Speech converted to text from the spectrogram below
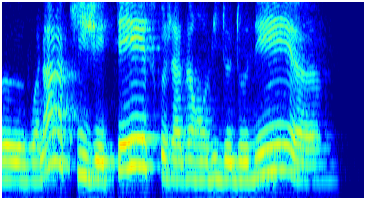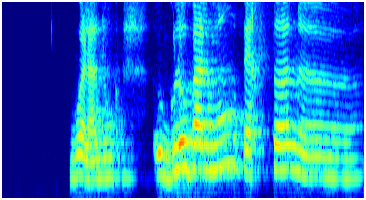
euh, voilà, qui j'étais, ce que j'avais envie de donner. Euh. voilà, donc globalement, personne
